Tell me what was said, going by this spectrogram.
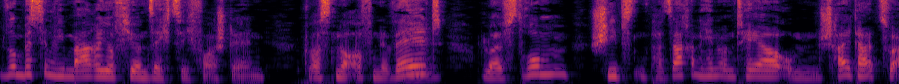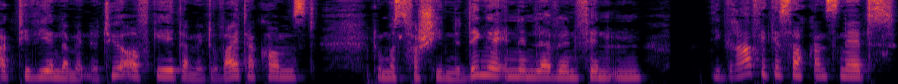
so ein bisschen wie Mario 64 vorstellen. Du hast eine offene Welt, mhm. läufst rum, schiebst ein paar Sachen hin und her, um einen Schalter zu aktivieren, damit eine Tür aufgeht, damit du weiterkommst. Du musst verschiedene Dinge in den Leveln finden. Die Grafik ist auch ganz nett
